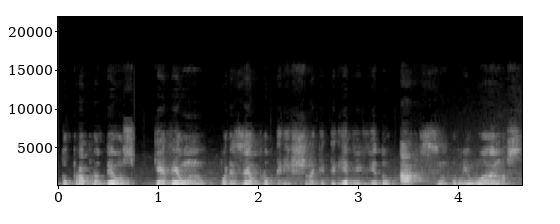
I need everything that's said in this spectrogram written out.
do próprio Deus. Quer ver um, por exemplo, Krishna, que teria vivido há 5 mil anos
